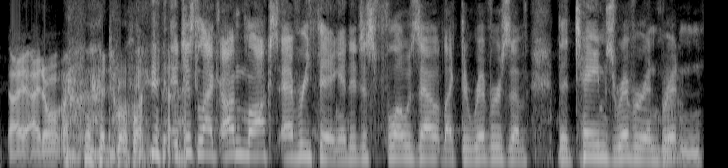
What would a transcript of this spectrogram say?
I, I don't. I don't like that. it just like unlocks everything and it just flows out like the rivers of the Thames River in Britain.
